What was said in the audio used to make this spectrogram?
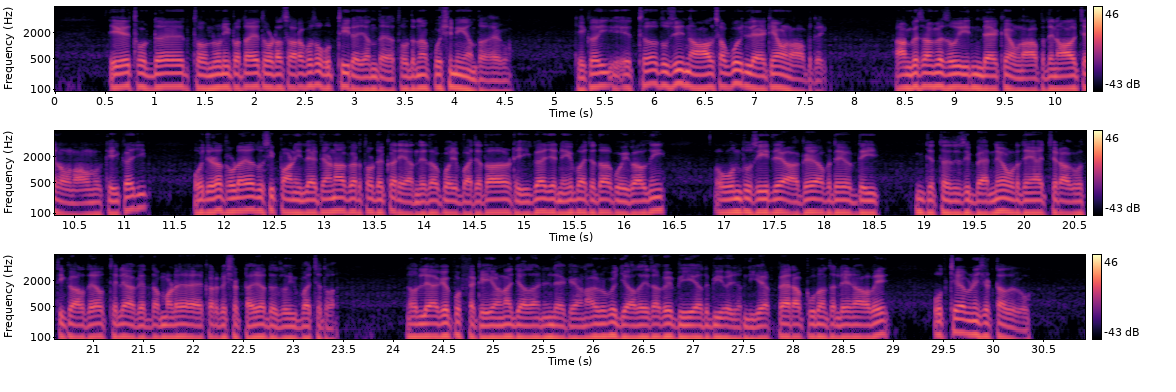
ਇਹ ਤੁਹਾਡੇ, ਤੁਹਾਨੂੰ ਨਹੀਂ ਪਤਾ, ਇਹ ਤੁਹਾਡਾ ਸਾਰਾ ਕੁਝ ਉੱਥੇ ਹੀ ਰਹਿ ਜਾਂਦਾ ਹੈ, ਤੁਹਾਡੇ ਨਾਲ ਕੁਝ ਨਹੀਂ ਆਉਂਦਾ ਹੈਗਾ। ਠੀਕ ਹੈ ਜੀ, ਇੱਥੇ ਤੁਸੀਂ ਨਾਲ ਸਭ ਕੁਝ ਲੈ ਕੇ ਆਉਣਾ ਆਪਦੇ। ਅੰਗ ਸੰਗ ਸੋਈ ਲੈ ਕੇ ਆਉਣਾ, ਆਪਦੇ ਨਾਲ ਚਲਾਉਣਾ ਉਹਨੂੰ, ਠੀਕ ਹੈ ਜੀ। ਉਹ ਜਿਹੜਾ ਥੋੜਾ ਜਿਹਾ ਤੁਸੀਂ ਪਾਣੀ ਲੈ ਕੇ ਆਉਣਾ, ਅਗਰ ਤੁਹਾਡੇ ਘਰੇ ਆਂਦੇ ਤਾਂ ਕੋਈ ਬਚਦਾ, ਠੀਕ ਹੈ, ਜੇ ਨਹੀਂ ਬਚਦਾ, ਕੋਈ ਗੱਲ ਨਹੀਂ। ਉਹਨੂੰ ਤੁਸੀਂ ਲਿਆ ਕੇ ਆਪਦੇ, ਆਪਦੀ ਜਿੱਥੇ ਤੁਸੀਂ ਬੈਨੇ ਉੜਦੇ ਆ ਚਰਾਗੋਤੀ ਕਰਦੇ ਆ, ਉੱਥੇ ਲਿਆ ਕੇ ਦਮੜ ਕਰਕੇ ਛੱਟਾ ਜਾਂ ਦੇ ਦੋ ਹੀ ਬਚਦਾ ਉਹ ਲਿਆ ਕੇ ਪੁੱਟ ਕੇ ਆਉਣਾ, ਜ਼ਿਆਦਾ ਨਹੀਂ ਲੈ ਕੇ ਆਉਣਾ, ਕਿਉਂਕਿ ਜ਼ਿਆਦਾ ਇਹਦਾ ਵੀ ਬੇਅਦਬੀ ਹੋ ਜਾਂਦੀ ਹੈ ਪੈਰਾ ਪੂਰਾ ਥੱਲੇ ਨਾ ਆਵੇ, ਉੱਥੇ ਆਪਣੇ ਛੱਟਾ ਦੇ ਦਿਓ।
